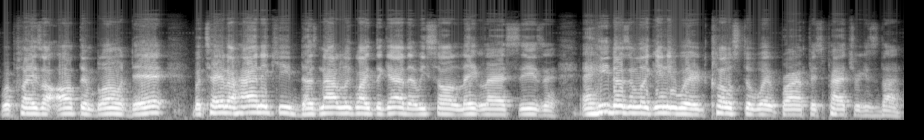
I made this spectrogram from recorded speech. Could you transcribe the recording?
where plays are often blown dead. But Taylor Heinicke does not look like the guy that we saw late last season. And he doesn't look anywhere close to what Ryan Fitzpatrick has done.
